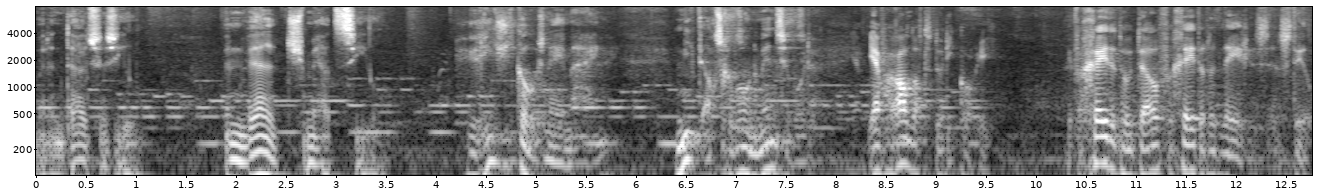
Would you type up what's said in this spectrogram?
met een Duitse ziel. Een Weltschmerzziel. Risico's nemen, Hein. Niet als gewone mensen worden. Jij verandert door die Corrie. Je vergeet het hotel, vergeet dat het leeg is en stil.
